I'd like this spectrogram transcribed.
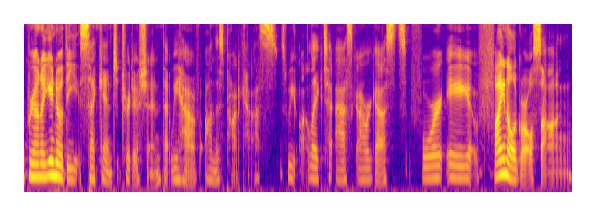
Brianna, you know the second tradition that we have on this podcast is we like to ask our guests for a final girl song.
